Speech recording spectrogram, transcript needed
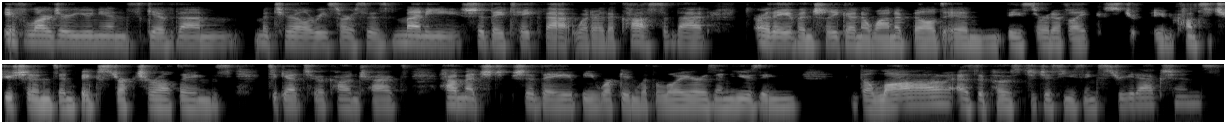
if larger unions give them material resources, money, should they take that? What are the costs of that? Are they eventually going to want to build in these sort of like know, constitutions and big structural things to get to a contract? How much should they be working with lawyers and using the law as opposed to just using street actions?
